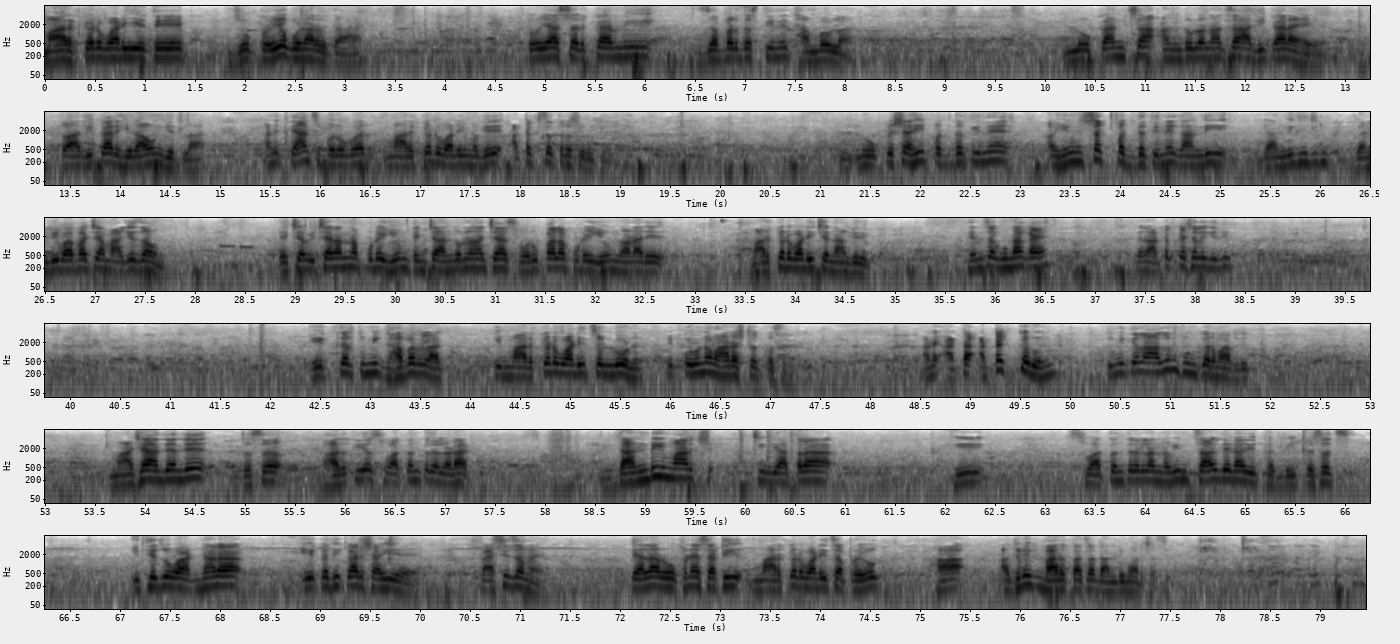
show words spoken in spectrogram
मार्कडवाडी येथे जो प्रयोग होणार होता तो या सरकारने जबरदस्तीने थांबवला. लोकांचा आंदोलनाचा अधिकार आहे तो अधिकार हिरावून घेतला आणि त्याचबरोबर मार्कडवाडीमध्ये अटकसत्र सुरू केलं. लोकशाही पद्धतीने अहिंसक पद्धतीने गांधी गांधीजी गांधीबाबाच्या मागे जाऊन त्याच्या विचारांना पुढे घेऊन त्यांच्या आंदोलनाच्या स्वरूपाला पुढे घेऊन जाणारे मार्कडवाडीचे नागरिक त्यांचा गुन्हा काय? त्यांना अटक कशाला केली? एक तर तुम्ही घाबरलात की मार्कडवाडीचं लोण हे पूर्ण महाराष्ट्रात पसरलं. आणि आता अटक करून तुम्ही त्याला अजून फुंकर मारलीत. माझ्या आद्याने जसं भारतीय स्वातंत्र्य लढ्यात दांडी मार्चची यात्रा ही स्वातंत्र्याला नवीन चाल देणारी ठरली तसंच इथे जो वाढणारा एक अधिकारशाही आहे फॅसिझम आहे त्याला रोखण्यासाठी मार्कडवाडीचा प्रयोग हा आधुनिक भारताचा दांडी मार्च असेल.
